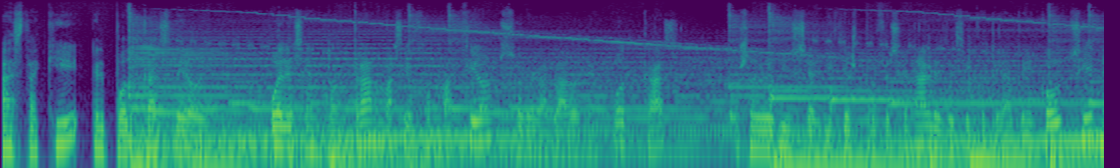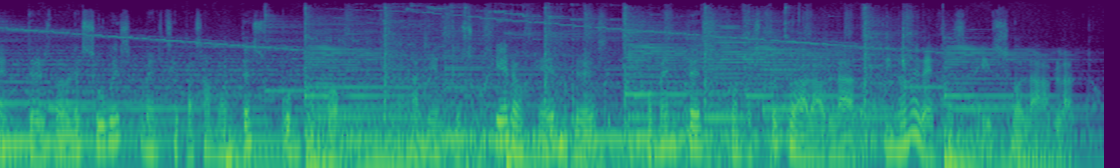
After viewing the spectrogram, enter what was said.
Hasta aquí el podcast de hoy. Puedes encontrar más información sobre lo hablado en el podcast o sobre mis servicios profesionales de psicoterapia y coaching en www.merchepasamontes.com. También te sugiero que entres y comentes con respecto al hablado y no me dejes ahí sola hablando.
